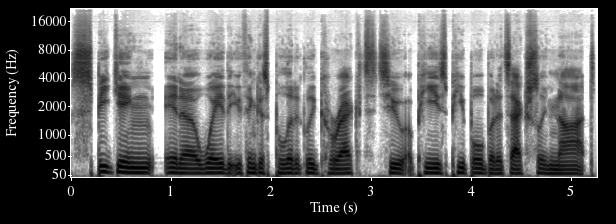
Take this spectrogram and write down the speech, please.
speaking in a way that you think is politically correct to appease people, but it's actually not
